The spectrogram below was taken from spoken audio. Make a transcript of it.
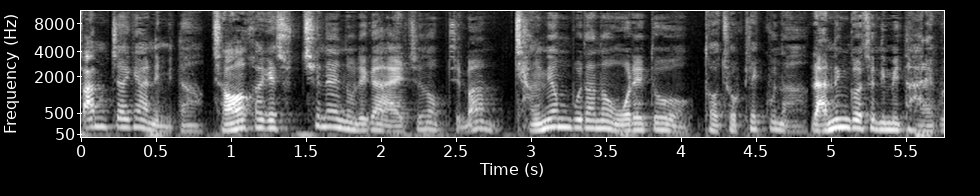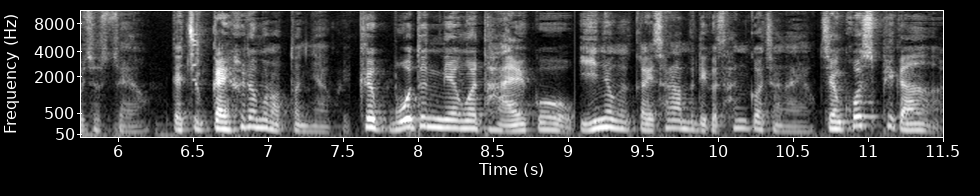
깜짝이 아닙니다. 정확하게 수치는 우리가 알 수는 없지만 작년보다는 올해도 더 좋겠구나 라는 것을 이미 다 알고 있었어요. 근데 주가의 흐름은 어떻냐고요. 그 모든 내용을 다 알고 2년 가까이 사람들이 이거 산 거잖아요. 지금 코스피가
